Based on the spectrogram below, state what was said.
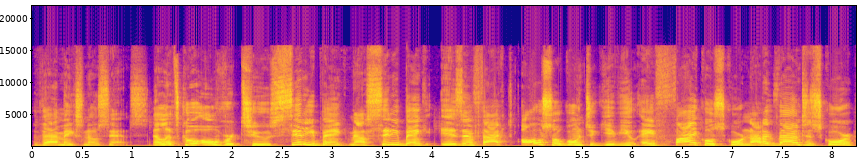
That makes no sense. Now let's go over to Citibank. Now Citibank is in fact also going to give you a FICO score, not a Vantage score.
